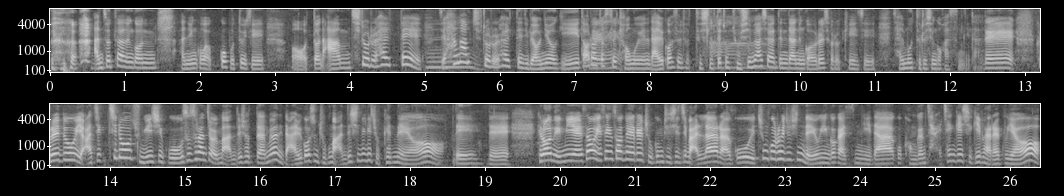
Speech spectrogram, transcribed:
안 좋다는 건 아닌 것 같고 보통 이제 어, 어떤 암 치료를 할때 이제 음. 항암 치료를 할 때 면역이 떨어졌을 네. 경우에는 날 것을 드실 때좀 아. 조심하셔야 된다는 거를 저렇게 이제 잘못 들으신 것 같습니다. 네. 그래도 이 아직 치료 중이시고 수술한 지 얼마 안 되셨다면 날 것은 조금 안 드시는 게 좋겠네요. 네. 네. 그런 의미 에서 이 생선회를 조금 드시지 말라라고 이 충고를 해주신 내용인 것 같습니다. 꼭 건강 잘 챙기시기 바라고요.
